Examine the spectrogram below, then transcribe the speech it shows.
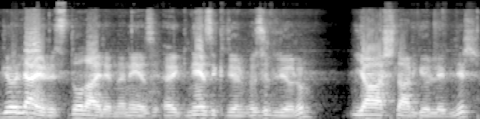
Göller Yöresi dolaylarında ne yazık, e, ne yazık diyorum özür diliyorum. Yağışlar görülebilir.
